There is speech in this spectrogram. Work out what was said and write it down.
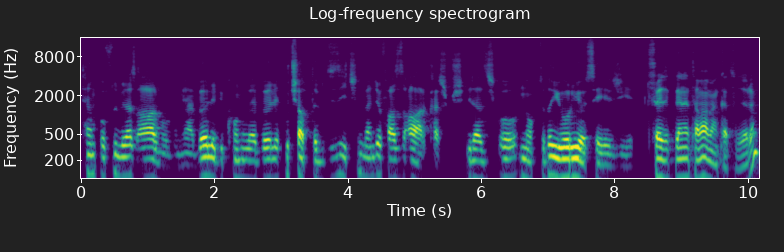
temposunu biraz ağır buldum. Yani böyle bir konu ve böyle bu çapta bir dizi için bence fazla ağır kaçmış. Birazcık o noktada yoruyor seyirciyi. Söylediklerine tamamen katılıyorum.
